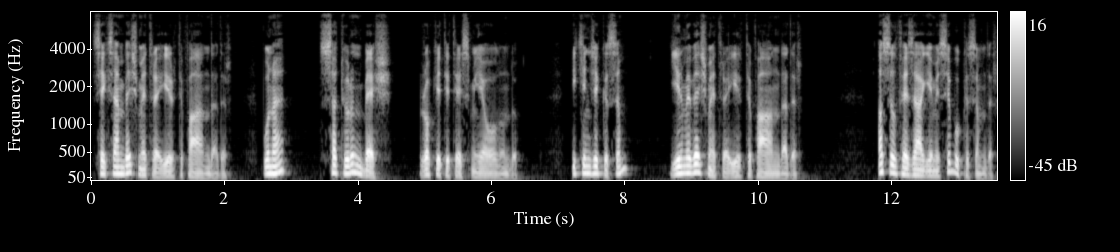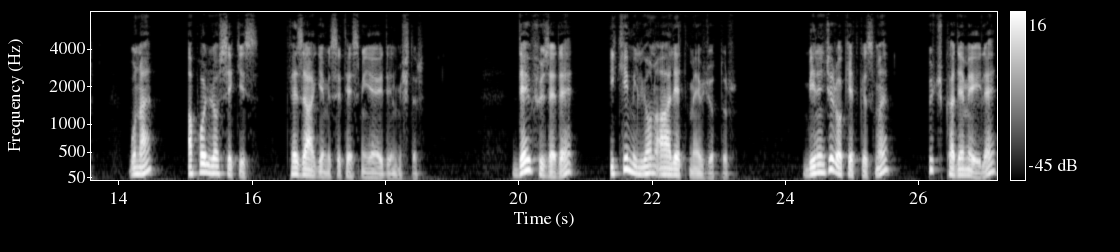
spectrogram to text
85 metre irtifaındadır. Buna Satürn 5 roketi tesmiye olundu. İkinci kısım 25 metre irtifaındadır. Asıl feza gemisi bu kısımdır. Buna Apollo 8 feza gemisi tesmiye edilmiştir. Dev füzede 2 milyon alet mevcuttur. Birinci roket kısmı üç kademe ile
